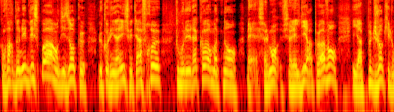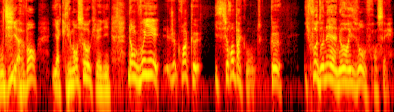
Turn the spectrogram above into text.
qu'on va redonner de l'espoir, en disant que le colonialisme était affreux. Tout le monde est d'accord maintenant. Mais seulement, il fallait le dire un peu avant. Il y a peu de gens qui l'ont dit avant. Il y a Clémenceau qui l'a dit. Donc, vous voyez, je crois qu'il ne se rend pas compte que il faut donner un horizon aux Français.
